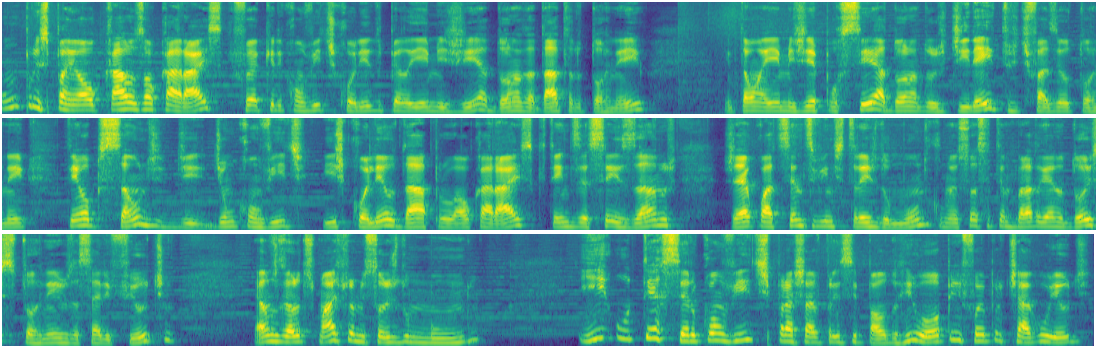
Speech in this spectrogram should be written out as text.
um para o espanhol Carlos Alcaraz, que foi aquele convite escolhido pela IMG, a dona da data do torneio. Então a IMG, por ser a dona dos direitos de fazer o torneio, tem a opção de, de, de um convite e escolheu dar para o Alcaraz, que tem 16 anos, já é o 423 do mundo, começou essa temporada ganhando dois torneios da série Future, é um dos garotos mais promissores do mundo. E o terceiro convite para a chave principal do Rio Open foi para o Thiago Wilde,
